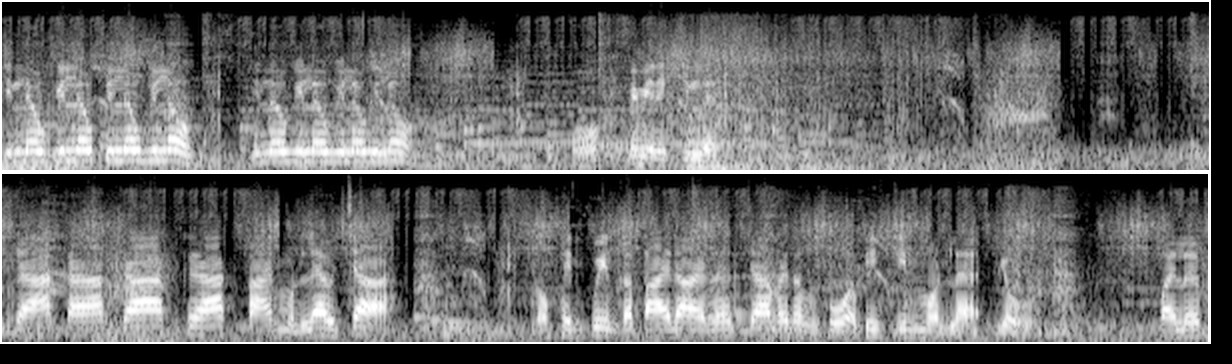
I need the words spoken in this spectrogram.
กินเร็วกินเร็วกินเร็วกินเร็วกินเร็วกินเร็วกินเร็วกินเร็วโอ้ไม่มีอะไรกินเลย กากากากากตายหมดแล้วจ้าน้องเพนกวินก็ตายได้นะจ้าไม่ต้องกลัวพี่กินหมดแหละโยไปเลยไป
